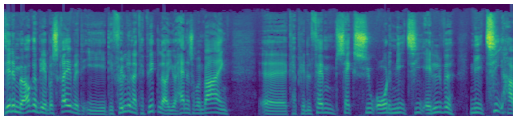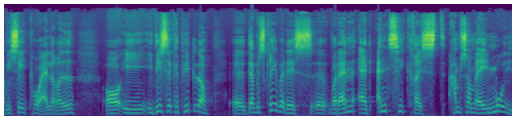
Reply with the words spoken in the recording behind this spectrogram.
Dette mørke bliver beskrevet i de følgende kapitler i Johannes åbenbaring, øh, kapitel 5, 6, 7, 8, 9, 10, 11. 9, 10 har vi set på allerede. Og i, i disse kapitler, øh, der beskriver det, øh, hvordan at antikrist, ham som er imod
